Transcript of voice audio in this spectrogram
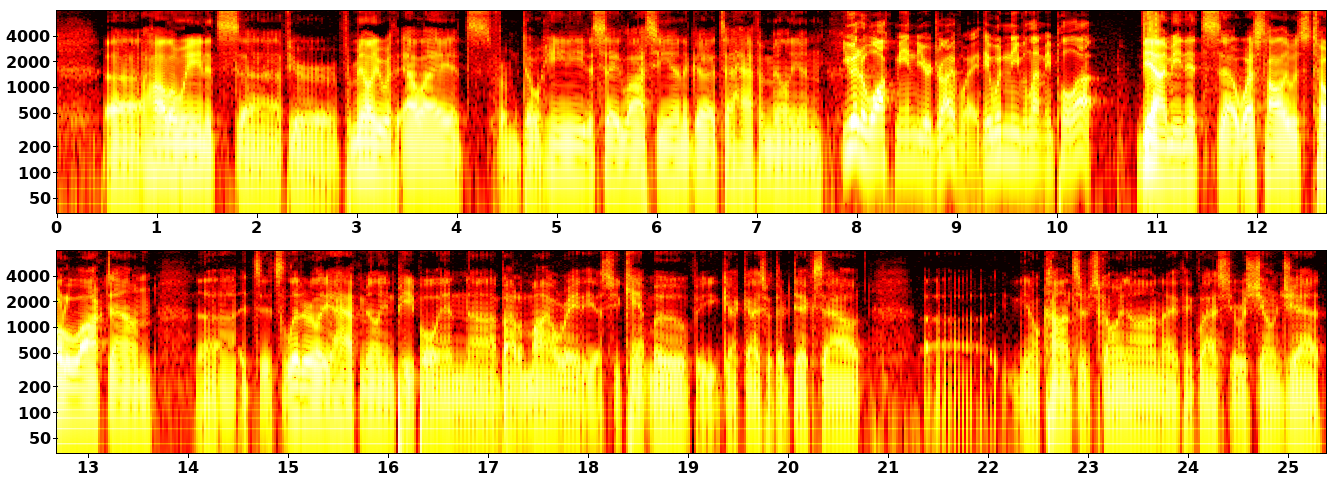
Uh, Halloween. It's uh, if you're familiar with LA, it's from Doheny to say La Cienega. It's a half a million. You had to walk me into your driveway. They wouldn't even let me pull up. Yeah, I mean it's uh, West Hollywood's total lockdown. Uh, it's it's literally a half million people in uh, about a mile radius. You can't move. You got guys with their dicks out. Uh, you know, concerts going on. I think last year was Joan Jett.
